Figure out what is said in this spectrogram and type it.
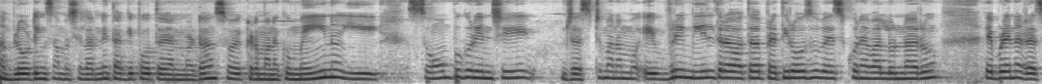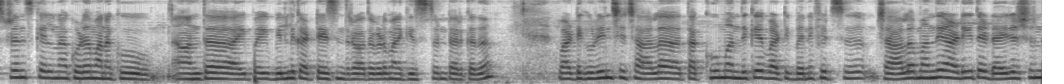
ఆ బ్లోటింగ్ సమస్యలన్నీ తగ్గిపోతాయి అన్నమాట సో ఇక్కడ మనకు మెయిన్ ఈ సోంపు గురించి జస్ట్ మనం ఎవ్రీ మీల్ తర్వాత ప్రతిరోజు వేసుకునే వాళ్ళు ఉన్నారు. ఎప్పుడైనా రెస్టారెంట్స్కి వెళ్ళినా కూడా మనకు అంతా అయిపోయి బిల్లు కట్టేసిన తర్వాత కూడా మనకి ఇస్తుంటారు కదా. వాటి గురించి చాలా తక్కువ మందికే వాటి బెనిఫిట్స్ చాలామంది అడిగితే డైజెషన్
